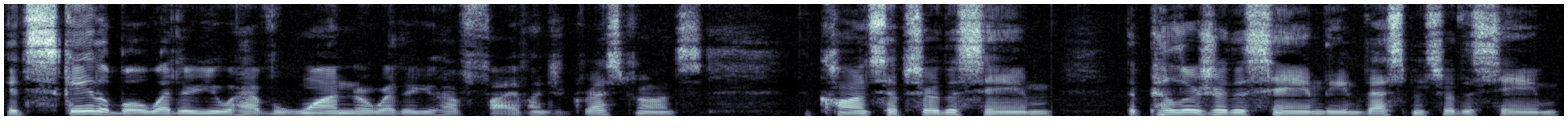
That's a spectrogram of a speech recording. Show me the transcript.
it's scalable whether you have one or whether you have 500 restaurants. The concepts are the same the pillars are the same, the investments are the same,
